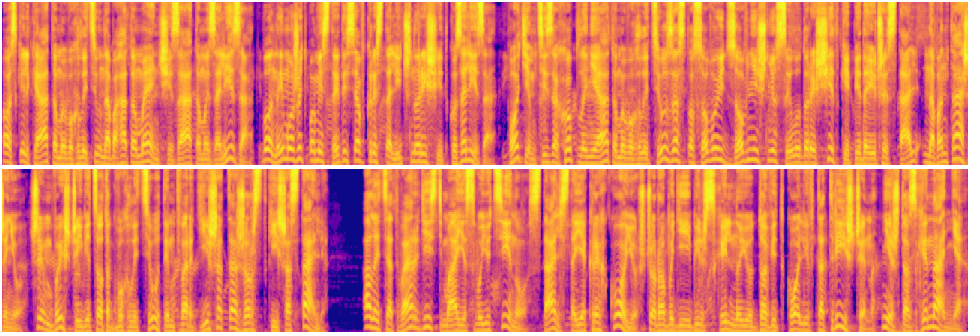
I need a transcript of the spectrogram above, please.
Оскільки атоми вуглецю набагато менші за атоми заліза, вони можуть поміститися в кристалічну решітку заліза. Потім ці захоплені атоми вуглецю застосовують зовнішню силу до решітки, піддаючи сталь навантаженню. Чим вищий відсоток вуглецю, тим твердіша та жорсткіша сталь. Але ця твердість має свою ціну. Сталь стає крихкою, що робить її більш схильною до відколів та тріщин, ніж до згинання.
